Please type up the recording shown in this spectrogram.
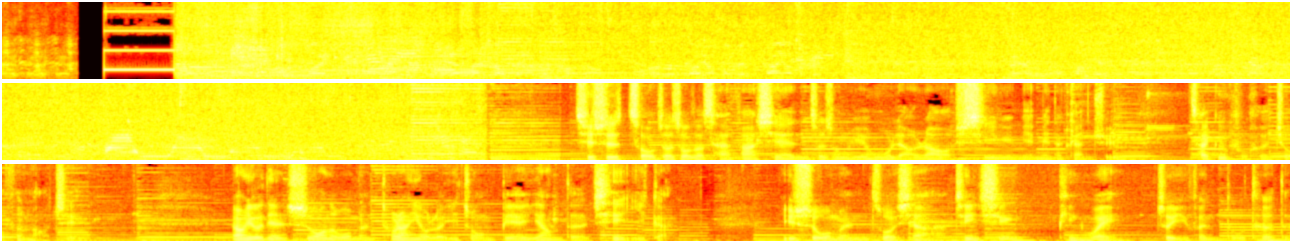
Yeah. 其实走着走着才发现，这种云雾缭绕、细雨绵绵的感觉，才更符合九份老街。让有点失望的我们，突然有了一种别样的惬意感。于是我们坐下，静心品味这一份独特的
